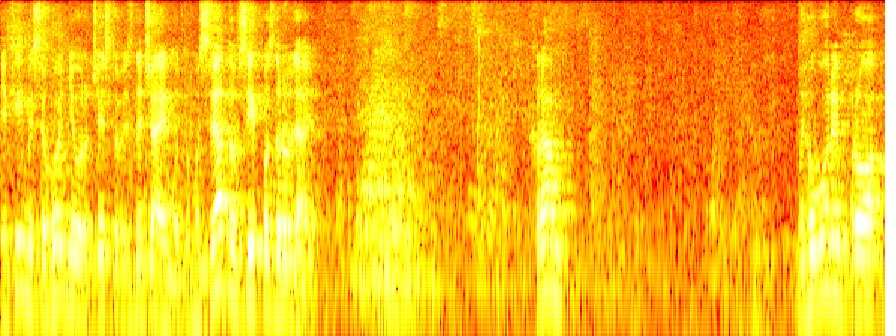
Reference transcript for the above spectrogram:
який ми сьогодні урочисто відзначаємо. Тому свято всіх поздоровляю. Храм. Ми говоримо про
